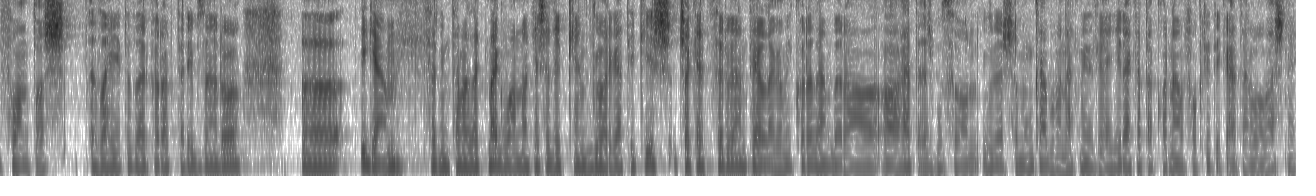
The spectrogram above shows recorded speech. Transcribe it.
fontos ez a 7000 karakter Ibzenről. Ö, igen, szerintem ezek megvannak, és egyébként görgetik is, csak egyszerűen tényleg, amikor az ember a, a hetes buszon ülesen munkába menet nézi a híreket, akkor nem fog kritikát elolvasni.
